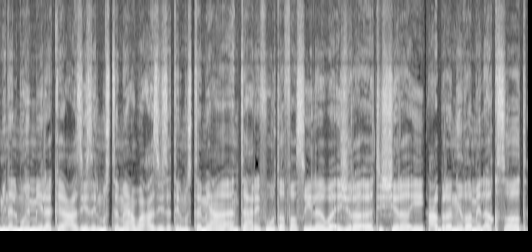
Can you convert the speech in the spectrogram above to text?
من المهم لك عزيزي المستمع وعزيزة المستمعة أن تعرفوا تفاصيل وإجراءات الشراء عبر نظام الأقساط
